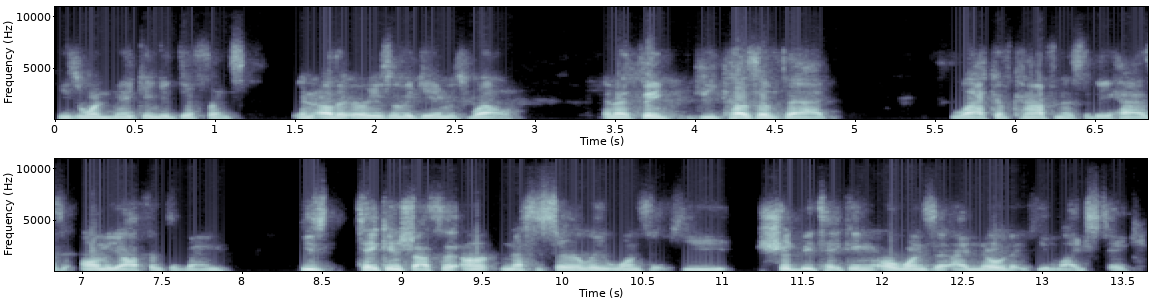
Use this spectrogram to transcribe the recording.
He's the one making a difference in other areas of the game as well. And I think because of that lack of confidence that he has on the offensive end, he's taking shots that aren't necessarily ones that he should be taking or ones that I know that he likes taking.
